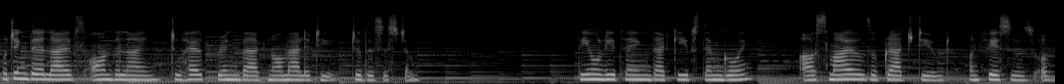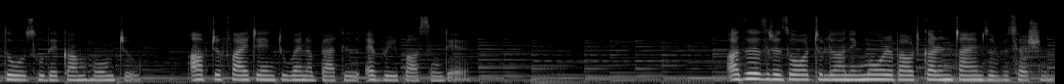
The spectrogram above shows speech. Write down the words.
putting their lives on the line to help bring back normality to the system. The only thing that keeps them going are smiles of gratitude on faces of those who they come home to after fighting to win a battle every passing day. Others resort to learning more about current times of recession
